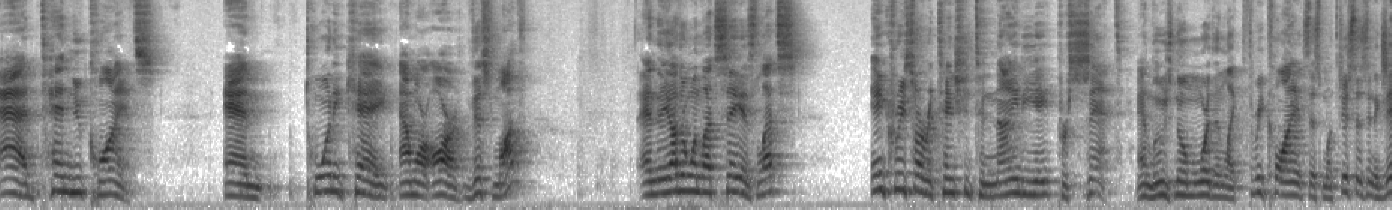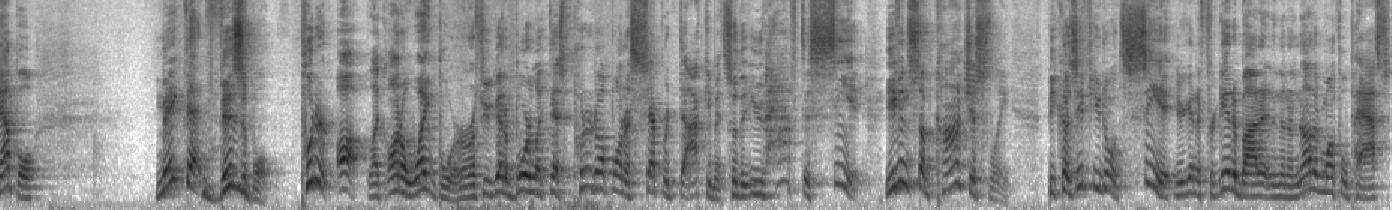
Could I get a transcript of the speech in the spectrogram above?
add 10 new clients and 20K MRR this month, and the other one, let's say, is let's increase our retention to 98% and lose no more than like three clients this month, just as an example, make that visible. Put it up like on a whiteboard, or if you've got a board like this, put it up on a separate document so that you have to see it, even subconsciously. Because if you don't see it, you're going to forget about it, and then another month will pass.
